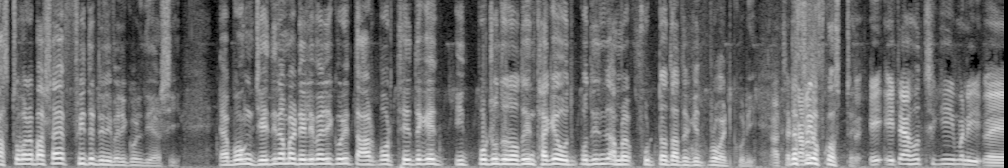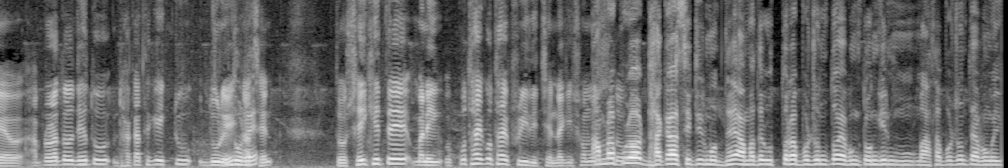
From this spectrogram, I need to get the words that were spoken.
কাস্টমারের বাসায় ফ্রিতে ডেলিভারি করে দিয়ে আসি। এবং যেদিন আমরা ডেলিভারি করি তারপর থেকে ঈদ পর্যন্ত যতদিন থাকে ওই প্রতিদিন আমরা ফুডটা তাদেরকে প্রোভাইড করি। আচ্ছা এটা ফ্রি অফ কস্টে এটা হচ্ছে কি মানে আপনারা তো যেহেতু ঢাকা থেকে একটু দূরে। আছেন তো সেই ক্ষেত্রে মানে কোথায় কোথায় ফ্রি দিচ্ছেন? নাকি আমরা পুরো ঢাকা সিটির মধ্যে আমাদের উত্তরা পর্যন্ত এবং টঙ্গীর মাথা পর্যন্ত এবং ওই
